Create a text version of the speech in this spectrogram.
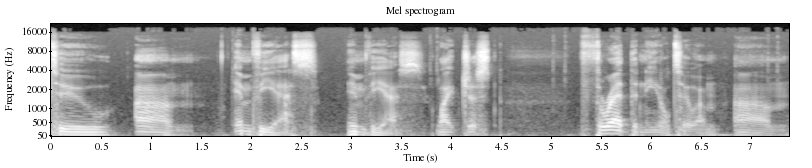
to um, MVS. MVS. Like just thread the needle to him. Um,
